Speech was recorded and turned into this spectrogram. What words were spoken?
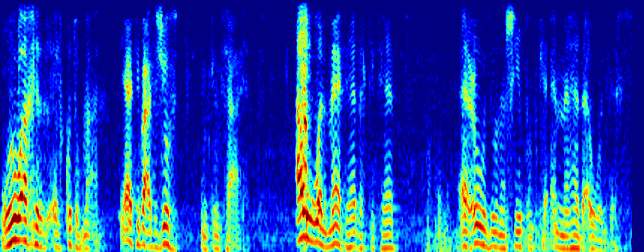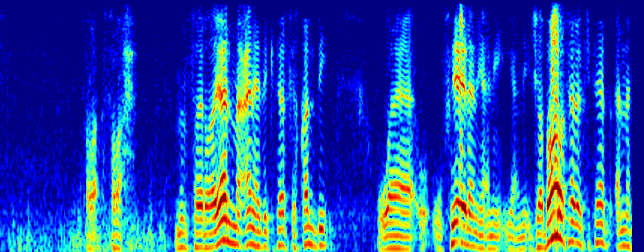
وهو آخر الكتب معنا. يأتي بعد جهد يمكن ساعات أول ما يأتي هذا الكتاب اعود نشيطا كأن هذا أول درس. صراحة من صيريان معاني هذا الكتاب في قلبي وفعلا يعني يعني جدارة هذا الكتاب انك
